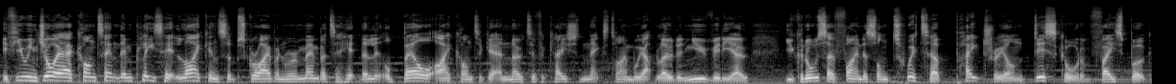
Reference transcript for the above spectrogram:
If you enjoy our content then please hit like and subscribe and remember to hit the little bell icon to get a notification next time we upload a new video. You can also find us on Twitter, Patreon, Discord and Facebook.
